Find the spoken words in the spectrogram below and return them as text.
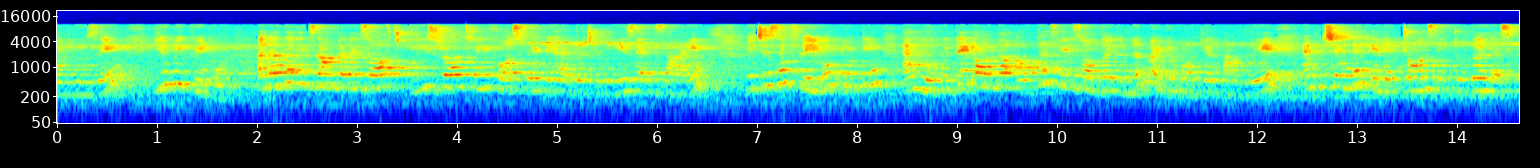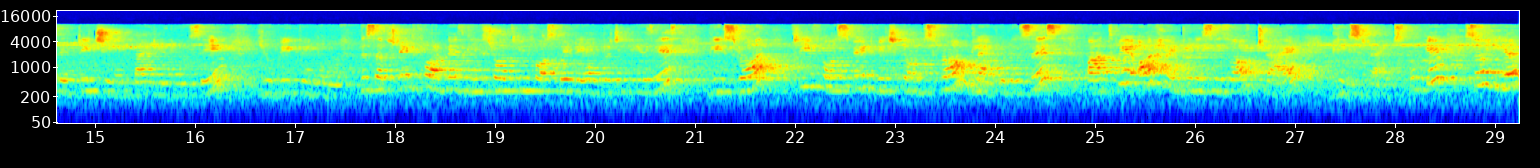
reducing ubiquinone. Another example is of glycerol 3-phosphate dehydrogenase enzyme which is a flavoprotein and located on the outer face of the inner mitochondrial membrane channel electrons into the respiratory chain by reducing ubiquinone. The substrate for this glycerol 3-phosphate dehydrogenase is glycerol 3-phosphate which comes from glycolysis pathway or hydrolysis of triglycerides. Okay, so here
